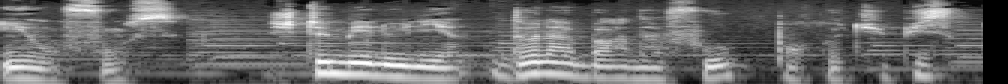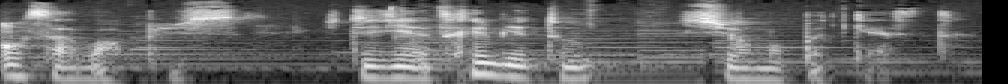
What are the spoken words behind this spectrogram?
et on fonce. Je te mets le lien dans la barre d'infos pour que tu puisses en savoir plus. Je te dis à très bientôt sur mon podcast.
